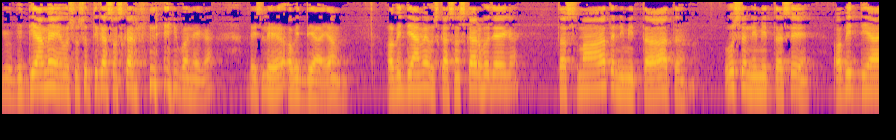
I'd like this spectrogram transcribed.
यो विद्या में वो सुसुप्ति का संस्कार नहीं बनेगा तो इसलिए अविद्याम अविद्या में उसका संस्कार हो जाएगा। तस्मात निमित्तात। उस निमित्त से अविद्या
